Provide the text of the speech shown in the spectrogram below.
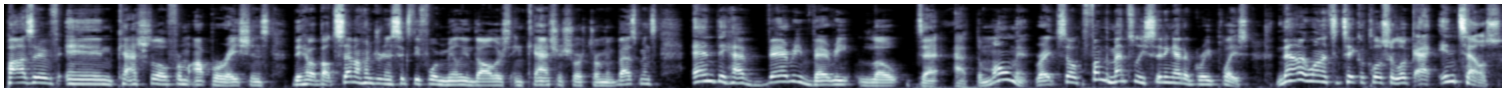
positive in cash flow from operations. They have about $764 million in cash and short term investments, and they have very, very low debt at the moment, right? So fundamentally sitting at a great place. Now I wanted to take a closer look at Intel's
